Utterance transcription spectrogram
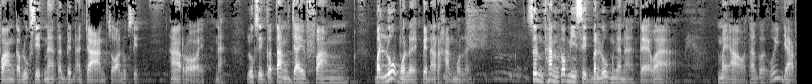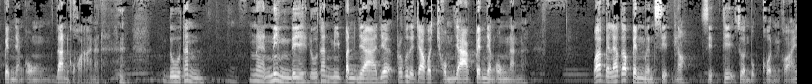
ฟังกับลูกศิษย์นะท่านเป็นอาจารย์สอนลูกศิษย์ห้าร้อยนะลูกศิษย์ก็ตั้งใจฟังบรรลุหมดเลย เป็นอรหันต์หมดเลย ซึ่งท่านก็มีสิทธิ์บรรลุเหมือนกันนะแต่ว่าไม่เอาท่านก็อยากเป็นอย่างองค์ด้านขวานะั่นดูท่านแน่นิ่งดี ดูท่านมีปัญญาเยอะ พระพุทธเจ้าก็ชมอยากเป็นอย่างองค์นั้นนะว่าไปแล้วก็เป็นเหมือนสิทธิ์เนาะสิทธิส่วนบุคคลขอให้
